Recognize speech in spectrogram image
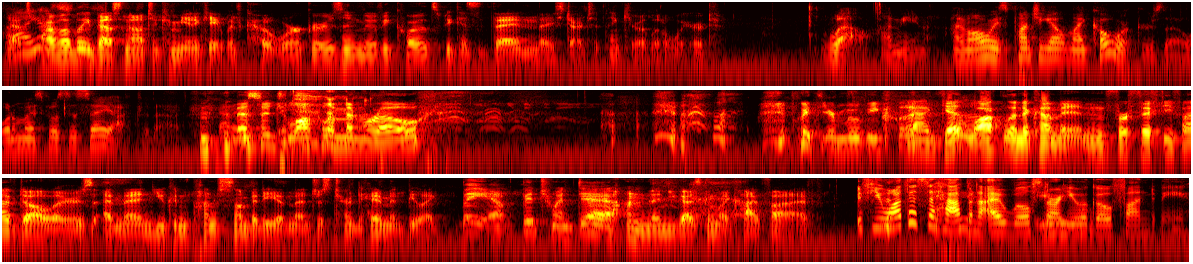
That's Uh, yes. probably best not to communicate with coworkers in movie quotes because then they start to think you're a little weird. well. I mean, I'm always punching out my coworkers though. What am I supposed to say after that? Message Lochlyn Munro with your movie quote. Yeah, get Lochlyn to come in for fifty-five dollars, and then you can punch somebody, and then just turn to him and be like, "Bam, bitch went down," and then you guys can like high five. If you want this to happen, I will start you a GoFundMe.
